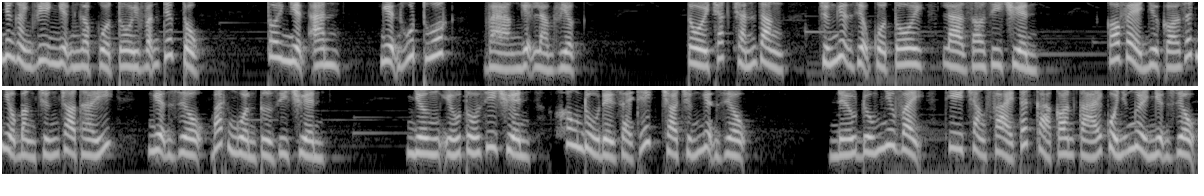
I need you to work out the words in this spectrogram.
nhưng hành vi nghiện ngập của tôi vẫn tiếp tục. Tôi nghiện ăn, nghiện hút thuốc và nghiện làm việc. Tôi chắc chắn rằng chứng nghiện rượu của tôi là do di truyền. Có vẻ như có rất nhiều bằng chứng cho thấy nghiện rượu bắt nguồn từ di truyền. Nhưng yếu tố di truyền không đủ để giải thích cho chứng nghiện rượu. Nếu đúng như vậy thì chẳng phải tất cả con cái của những người nghiện rượu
